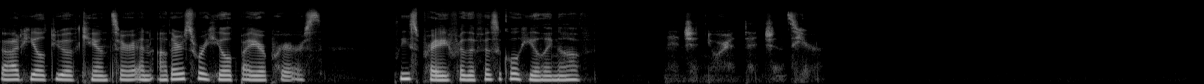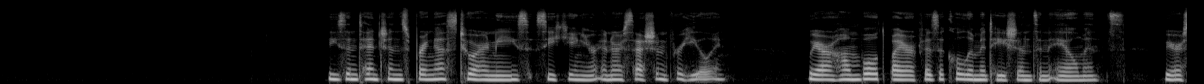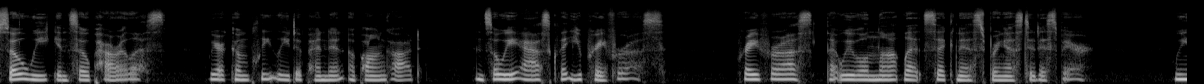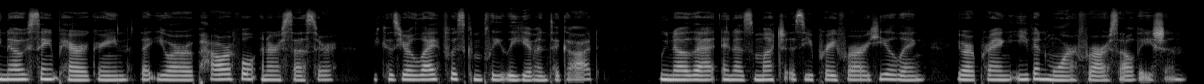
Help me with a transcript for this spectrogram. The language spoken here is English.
God healed you of cancer, and others were healed by your prayers. Please pray for the physical healing of. Mention your intentions here. These intentions bring us to our knees seeking your intercession for healing. We are humbled by our physical limitations and ailments. We are so weak and so powerless. We are completely dependent upon God. And so we ask that you pray for us. Pray for us that we will not let sickness bring us to despair. We know, St. Peregrine, that you are a powerful intercessor because your life was completely given to God. We know that inasmuch as you pray for our healing, you are praying even more for our salvation.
